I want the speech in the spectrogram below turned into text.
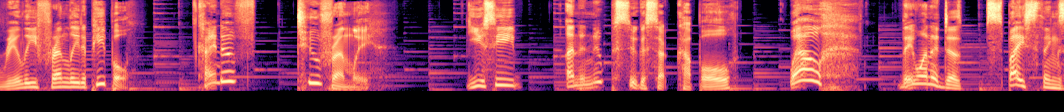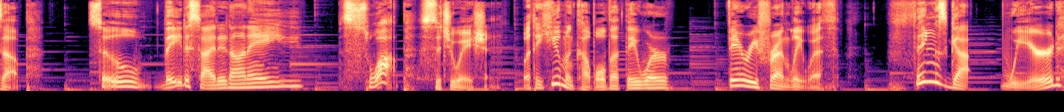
really friendly to people. Kind of too friendly. You see, an Inupasugasuk couple, well, they wanted to spice things up. So they decided on a swap situation with a human couple that they were very friendly with. Things got weird.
